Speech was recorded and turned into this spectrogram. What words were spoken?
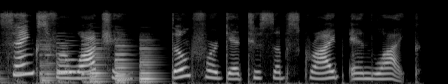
Thanks for watching. Don't forget to subscribe and like.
